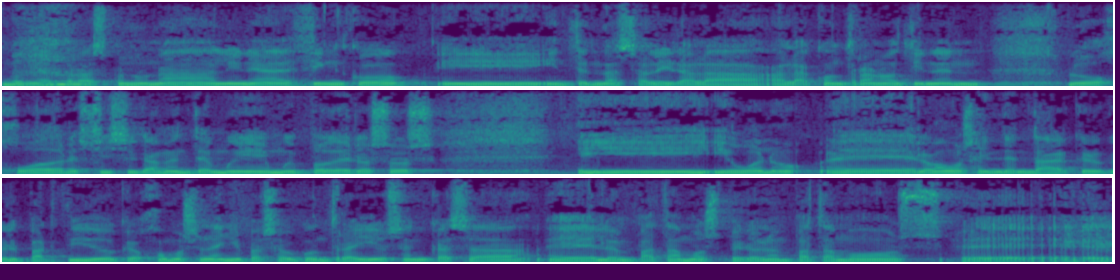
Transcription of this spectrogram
muy atrás con una línea de cinco y intentan salir a la, a la contra no tienen luego jugadores físicamente muy muy poderosos y, bueno eh, lo vamos a intentar. Creo que el partido que jugamos el año pasado contra ellos en casa eh, lo empatamos pero lo empatamos eh,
